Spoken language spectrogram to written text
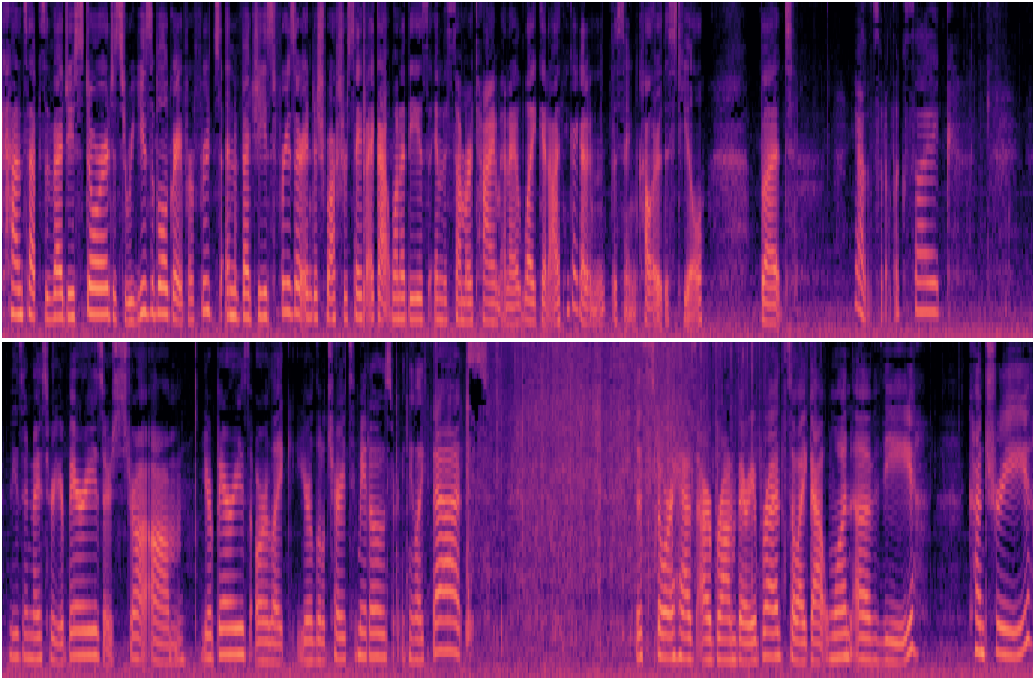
Concepts Veggie Storage. It's reusable, great for fruits and veggies, freezer and dishwasher safe. I got one of these in the summertime and I like it. I think I got it in the same color, this teal. But yeah, that's what it looks like. These are nice for your berries or straw, um, your berries or like your little cherry tomatoes or anything like that. This store has our Brownberry bread, so I got one of the country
